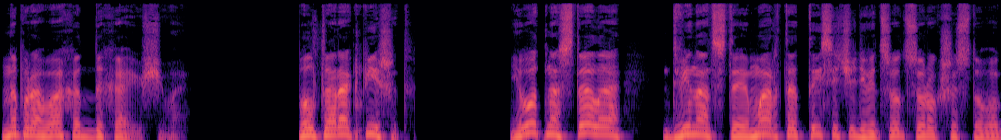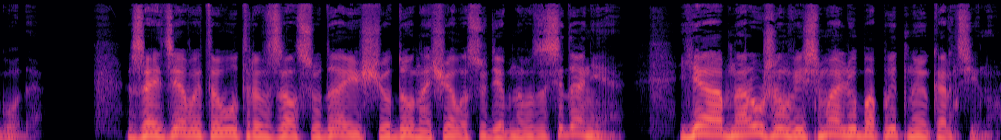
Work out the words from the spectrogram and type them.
на правах отдыхающего. Полторак пишет. И вот настало 12 марта 1946 года. Зайдя в это утро в зал суда еще до начала судебного заседания, я обнаружил весьма любопытную картину.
